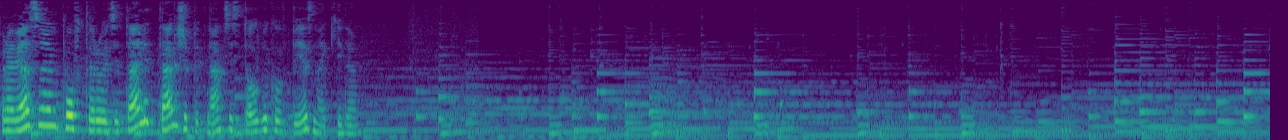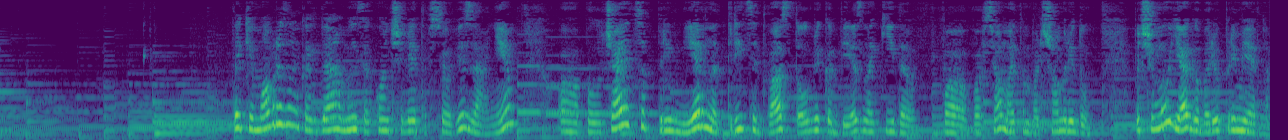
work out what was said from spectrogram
Провязываем по второй детали также 15 столбиков без накида. Таким образом, когда мы закончили это все вязание, получается примерно 32 столбика без накида в, во всем этом большом ряду. Почему я говорю примерно?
